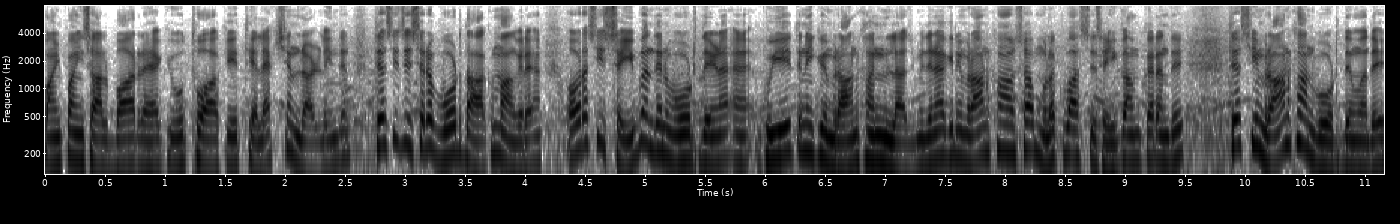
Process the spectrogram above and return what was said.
5-5 ਸਾਲ ਬਾਹਰ ਰਹਿ ਕੇ ਉੱਥੋਂ ਆ ਕੇ ਇੱਥੇ ਇਲੈਕਸ਼ਨ ਲੜ ਲੈਂਦੇ ਨੇ, ਤੇ ਅਸੀਂ ਤੇ ਸਿਰਫ ਵੋਟ ਦਾ ਹੱਕ ਮੰਗ ਰਹੇ ਹਾਂ ਔਰ ਅਸੀਂ ਸਹੀ ਬੰਦੇ ਨੂੰ ਵੋਟ ਦੇਣਾ ਕੋਈ ਇਹ ਤਾਂ ਨਹੀਂ ਕਿ ਇਮਰਾਨ ਖਾਨ ਨੂੰ ਲਾਜ਼ਮੀ ਦੇਣਾ। ਕਿ ਇਮਰਾਨ ਖਾਨ ਸਾਹਿਬ ਮੁਲਕ ਵਾਸਤੇ ਸਹੀ ਕੰਮ ਕਰਨ ਦੇ, ਤੇ ਅਸੀਂ ਇਮਰਾਨ ਖਾਨ ਵੋਟ ਦੇਵਾਂਗੇ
